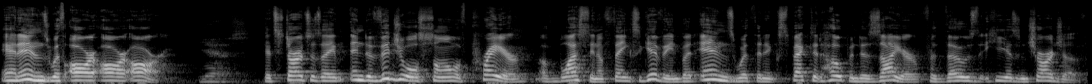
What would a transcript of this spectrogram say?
and ends with R, R, R. Yes. It starts as an individual psalm of prayer, of blessing, of thanksgiving, but ends with an expected hope and desire for those that he is in charge of.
